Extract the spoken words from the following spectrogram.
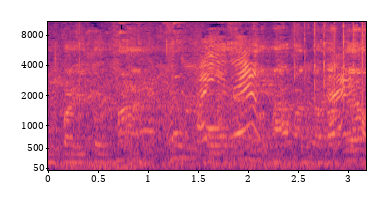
งตรงไปตรงมาคุ้มครองสถาบันนะครับแก้ว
